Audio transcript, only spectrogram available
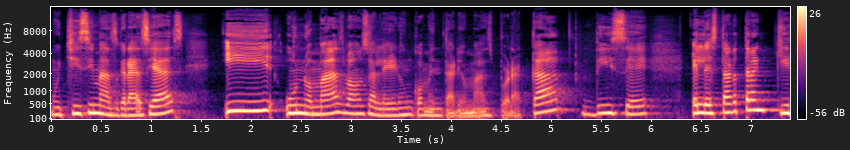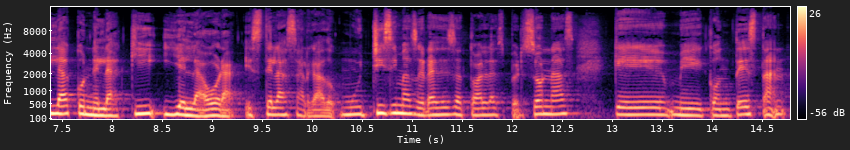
Muchísimas gracias. Y uno más, vamos a leer un comentario más por acá. Dice, el estar tranquila con el aquí y el ahora, Estela Salgado. Muchísimas gracias a todas las personas que me contestan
